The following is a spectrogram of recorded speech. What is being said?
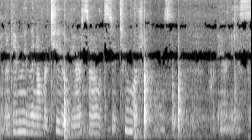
And they're giving me the number two here, so let's do two more shuffles for Aries.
